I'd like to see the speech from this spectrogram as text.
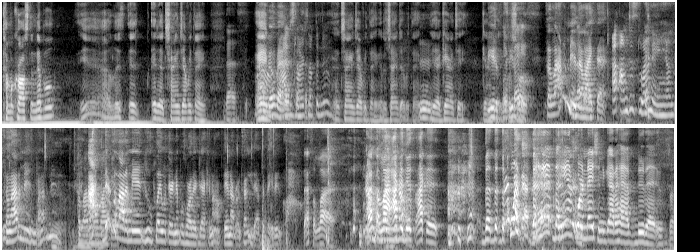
come across the nipple, yeah, let's- it it'll change everything. That's I feel And that. I just learned something new. it'll change everything. It'll change everything. Mm. Yeah, guaranteed. Guaranteed. Beautiful, For beautiful. sure. It's a lot of men that like that. I, I'm just learning. I'm It's a lot of men. A lot of men. a lot of I, like there's it. a lot of men who play with their nipples while they're jacking off. They're not gonna tell you that, but they do. That's a lot. That's a lot. I could just, I could. The the the, court, the hand the hand coordination you gotta have to do that is. uh,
